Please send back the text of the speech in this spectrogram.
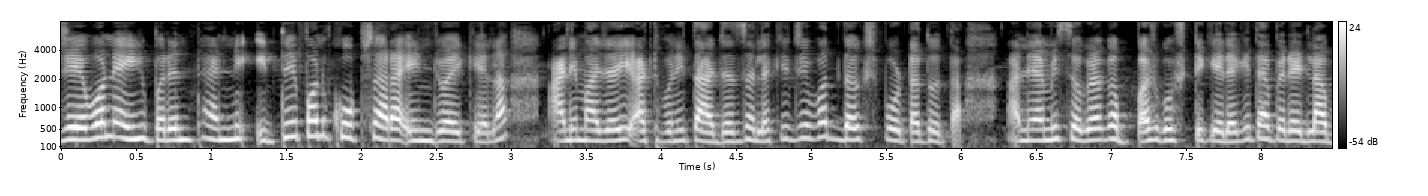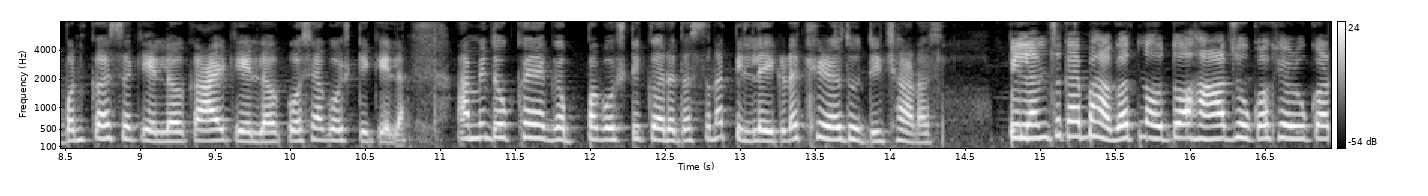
जेवण येईपर्यंत त्यांनी इथे पण खूप सारा एन्जॉय केला. आणि माझ्याही आठवणी ताज्या झाल्या की जेव्हा दक्ष पोटात होता. आणि आम्ही सगळ्या गप्पा गोष्टी केल्या की त्या पिरियडला आपण कसं केलं काय केलं कशा गोष्टी केल्या. आम्ही दोघं या गप्पा गोष्टी करत असताना पिल्लं इकडे खेळत होती छान असं. पिलांचं काय भागत नव्हतं. हा झोका खेळू का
